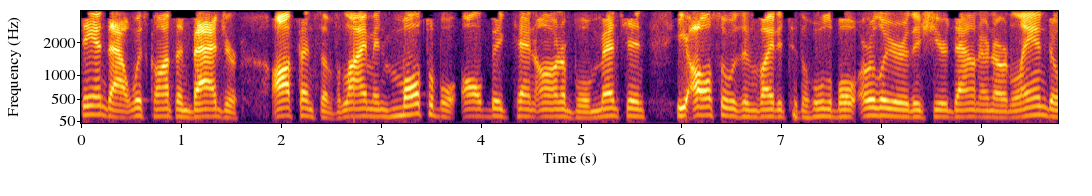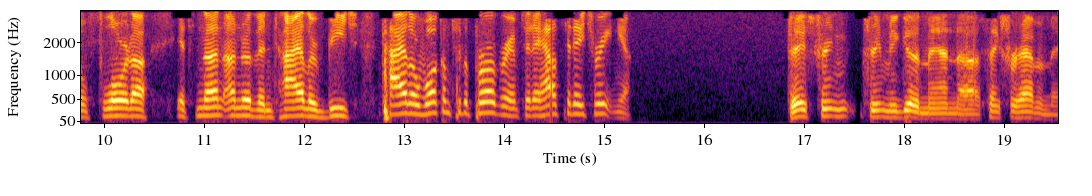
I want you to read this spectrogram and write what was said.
standout Wisconsin Badger offensive lineman, multiple All Big Ten honorable mention. He also was invited to the Hula Bowl earlier this year down in Orlando, Florida. It's none other than Tyler Beach. Tyler, welcome to the program today. How's today treating you? Today's treating treating me good, man. Uh, thanks for having me.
